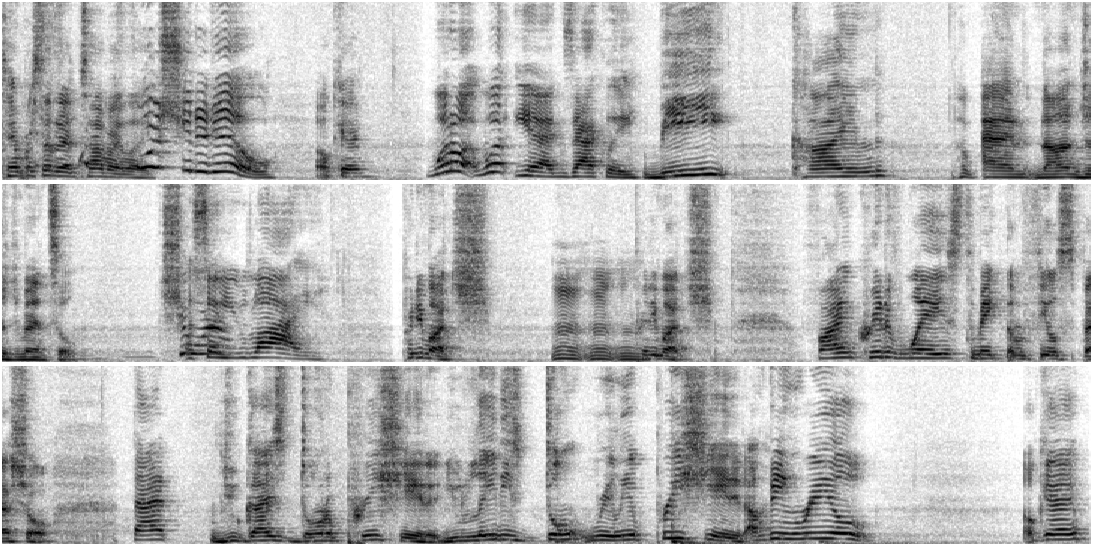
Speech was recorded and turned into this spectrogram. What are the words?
ten percent of the time I like. Push you to do. Okay, What? Do I, what? Yeah, exactly. be kind and non-judgmental. Sure. So you lie. Pretty much. Pretty much. Find creative ways to make them feel special. That You guys don't appreciate it. You ladies don't really appreciate it. I'm being real. Okay?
